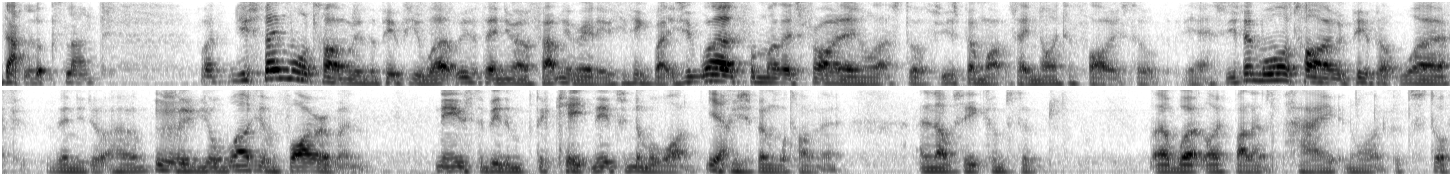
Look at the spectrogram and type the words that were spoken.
that looks like. Well, you spend more time with the people you work with than your own family, really. If you think about it, you work from Monday to Friday and all that stuff. You spend what, say, nine to five. So yeah, so you spend more time with people at work than you do at home. So Mm. your work environment needs to be the, the key. Needs to be number one. Yeah. Because you spend more time in there, and then obviously it comes to uh, work life balance, pay, and all that good stuff.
